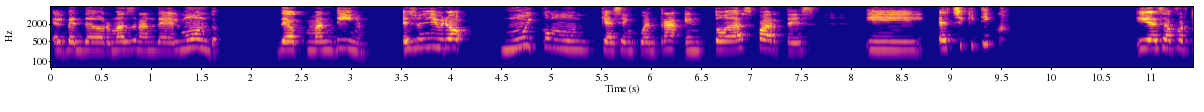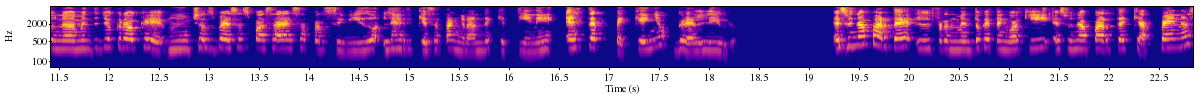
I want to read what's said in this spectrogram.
El vendedor más grande del mundo, de Ocmandino. Es un libro muy común que se encuentra en todas partes y es chiquitico. Y desafortunadamente yo creo que muchas veces pasa desapercibido la riqueza tan grande que tiene este pequeño gran libro. Es una parte, el fragmento que tengo aquí es una parte que apenas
